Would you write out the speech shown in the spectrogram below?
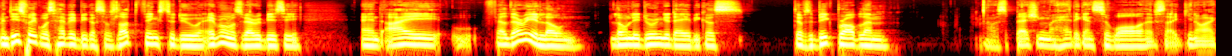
And this week was heavy because there was a lot of things to do and everyone was very busy. And I felt very alone, lonely during the day because there was a big problem. I was bashing my head against the wall, and it was like, you know, I,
